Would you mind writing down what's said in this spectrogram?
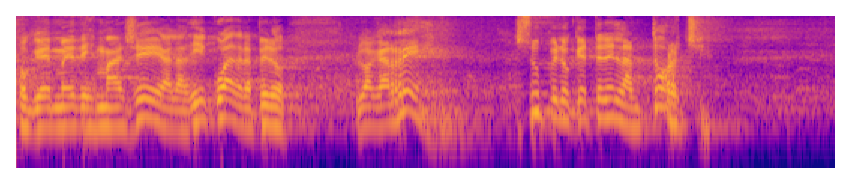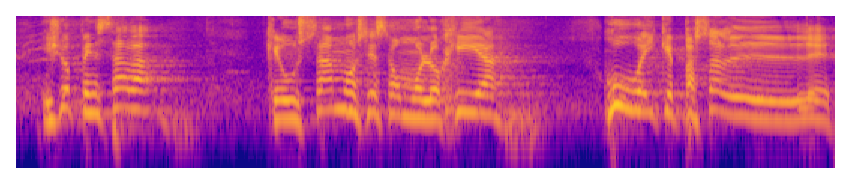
porque me desmayé a las 10 cuadras, pero lo agarré, supe lo que tener la antorcha. Y yo pensaba que usamos esa homología Uh, hay que pasar el,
